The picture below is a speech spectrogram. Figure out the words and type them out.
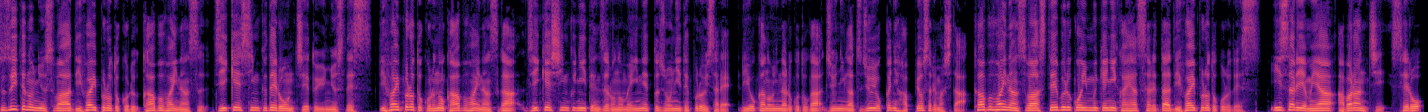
続いてのニュースは DeFi プロトコルカーブファイナンス GK シンクでローンチへというニュースです。DeFi プロトコルのカーブファイナンスが GK シンク2.0のメインネット上にデプロイされ、利用可能になることが12月14日に発表されました。カーブファイナンスはステーブルコイン向けに開発された DeFi プロトコルです。イーサリアムやアバランチ、セロ、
